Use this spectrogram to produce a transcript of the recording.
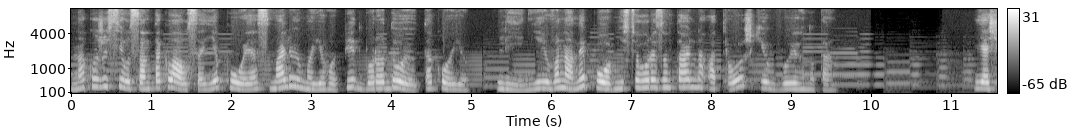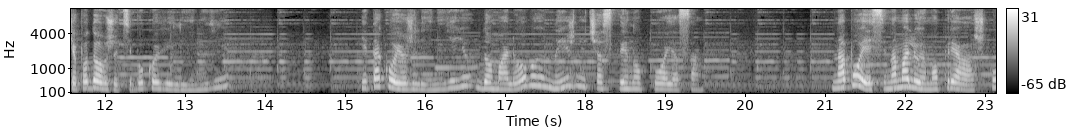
На кожусі у Санта-Клауса є пояс, малюємо його під бородою такою лінією. Вона не повністю горизонтальна, а трошки вигнута. Я ще подовжу ці бокові лінії. І такою ж лінією домальовую нижню частину пояса. На поясі намалюємо пряжку,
